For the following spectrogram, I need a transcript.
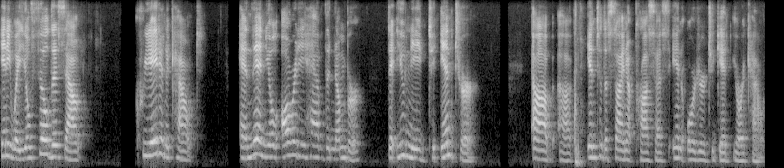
Anyway, you'll fill this out, create an account, and then you'll already have the number that you need to enter uh, uh, into the sign up process in order to get your account.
